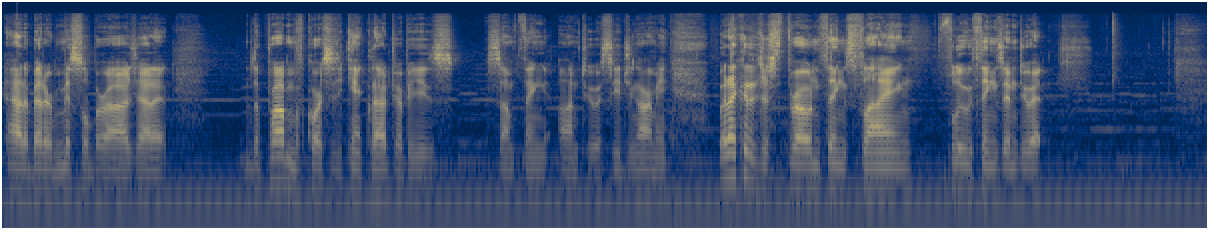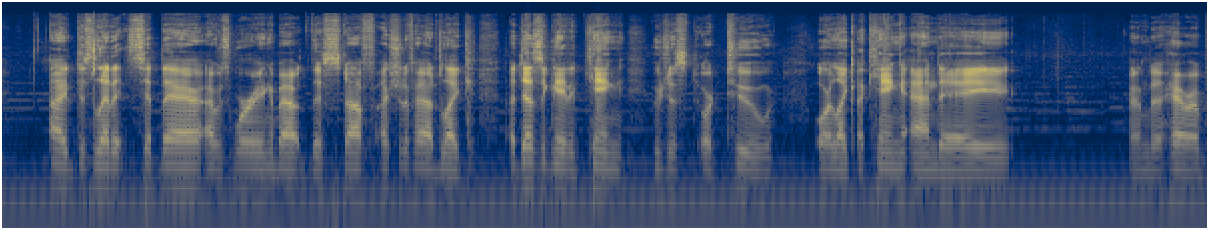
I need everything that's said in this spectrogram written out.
had a better missile barrage at it. The problem, of course, is you can't cloud trapeze something onto a sieging army. But I could have just thrown things flying, flew things into it. I just let it sit there. I was worrying about this stuff. I should have had, like, a designated king who just, or two, or like a king and a, and a harab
